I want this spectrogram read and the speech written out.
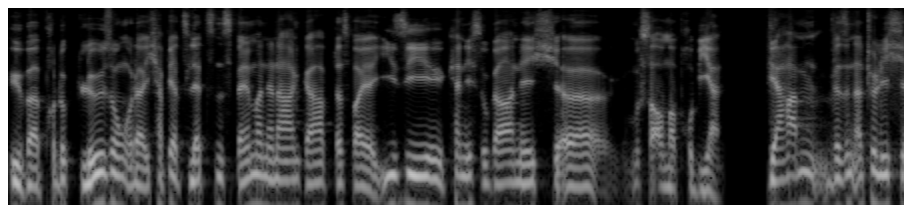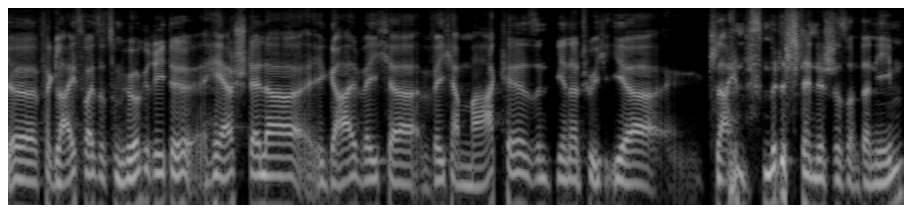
über Produktlösungen. Oder ich habe jetzt letztens Bellmann in der Hand gehabt, das war ja easy, kenne ich so gar nicht. Äh, musst du auch mal probieren. Wir haben, wir sind natürlich äh, vergleichsweise zum Hörgerätehersteller, egal welcher welcher Marke, sind wir natürlich eher klein bis mittelständisches Unternehmen,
